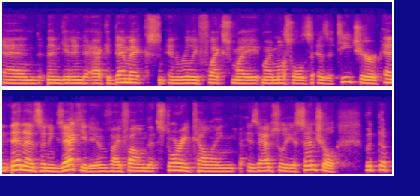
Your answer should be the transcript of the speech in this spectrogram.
and then get into academics and really flex my my muscles as a teacher and then as an executive i found that storytelling is absolutely essential but the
